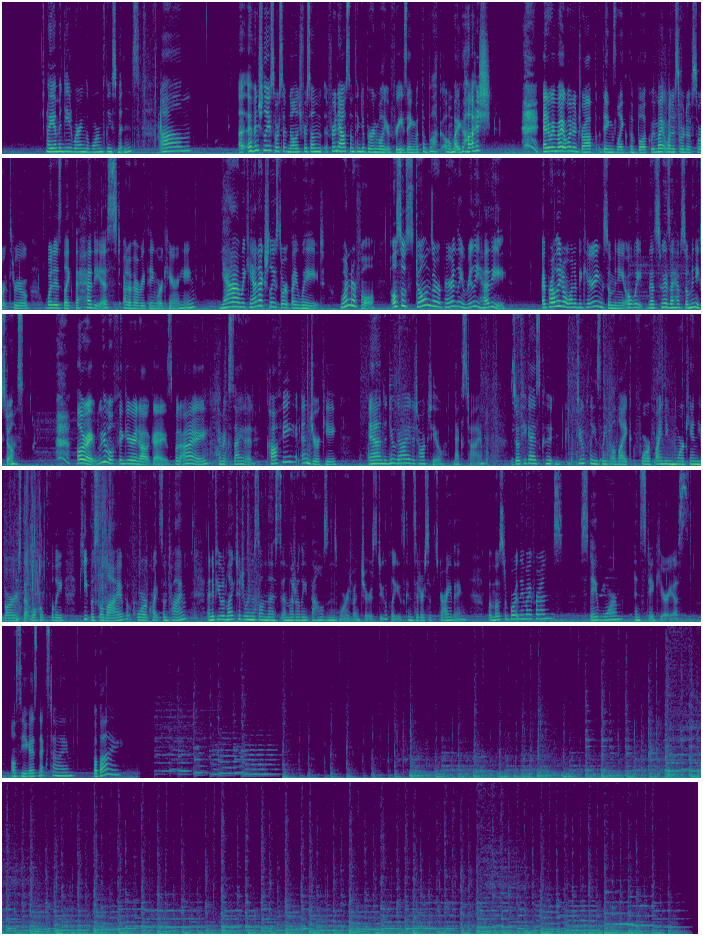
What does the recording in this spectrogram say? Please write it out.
I am indeed wearing the warm fleece mittens. Um, uh, eventually a source of knowledge for some, for now, something to burn while you're freezing with the book. Oh my gosh. and we might want to drop things like the book. We might want to sort of sort through what is like the heaviest out of everything we're carrying. Yeah, we can actually sort by weight. Wonderful. Also, stones are apparently really heavy. I probably don't want to be carrying so many. Oh wait, that's because I have so many stones. Alright, we will figure it out, guys. But I am excited. Coffee and jerky and a new guy to talk to next time. So if you guys could do please leave a like for finding more candy bars that will hopefully keep us alive for quite some time. And if you would like to join us on this and literally thousands more adventures, do please consider subscribing. But most importantly, my friends, stay warm and stay curious. I'll see you guys next time. Bye-bye.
